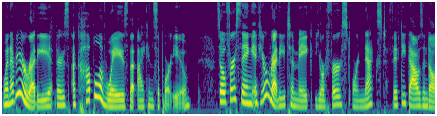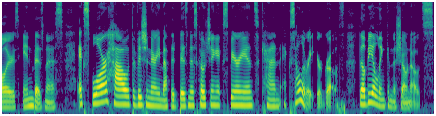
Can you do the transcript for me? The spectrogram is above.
Whenever you're ready, there's a couple of ways that I can support you. So, first thing, if you're ready to make your first or next $50,000 in business, explore how the Visionary Method business coaching experience can accelerate your growth. There'll be a link in the show notes.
